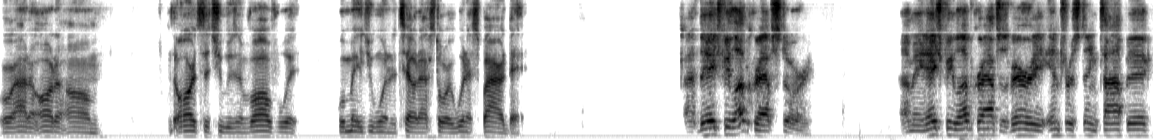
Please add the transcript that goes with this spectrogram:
or out of all the um the arts that you was involved with, what made you want to tell that story? What inspired that? Uh, the H.P. Lovecraft story. I mean, H.P. Lovecraft is a very interesting topic.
